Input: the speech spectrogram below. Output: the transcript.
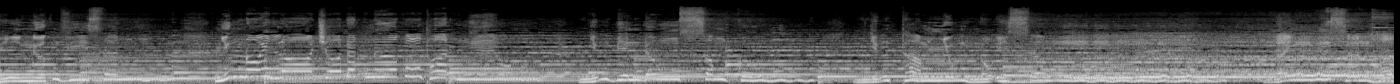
vì nước vì dân, những nỗi lo cho đất nước thoát nghèo, những biển đông sông cồn những tham nhũng nội xâm gánh sơn hà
